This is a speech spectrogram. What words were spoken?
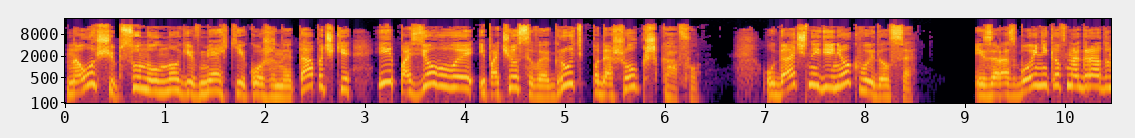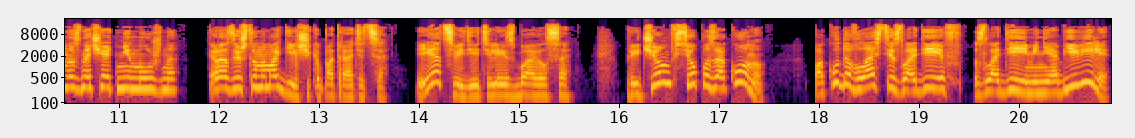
на ощупь сунул ноги в мягкие кожаные тапочки и позевывая и почесывая грудь подошел к шкафу. Удачный денек выдался. И за разбойников награду назначать не нужно разве что на могильщика потратиться. И от свидетелей избавился. Причем все по закону. Покуда власти злодеев злодеями не объявили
